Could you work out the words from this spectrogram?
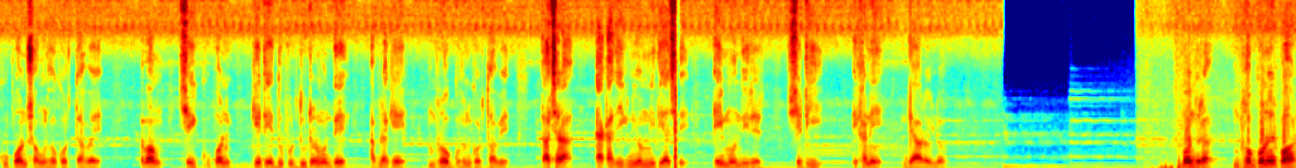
কুপন সংগ্রহ করতে হবে এবং সেই কুপন কেটে দুপুর দুটোর মধ্যে আপনাকে ভোগ গ্রহণ করতে হবে। তাছাড়া একাধিক নিয়ম নীতি আছে এই মন্দিরের। সেটি এখানে দেওয়া রইল। বন্ধুরা, ভোগ গ্রহণের পর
